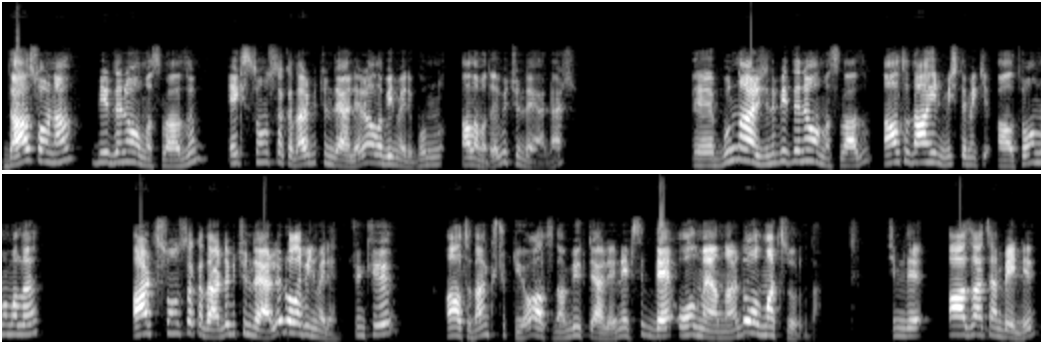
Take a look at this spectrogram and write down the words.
Daha sonra bir de ne olması lazım? Eksi sonsuza kadar bütün değerleri alabilmeli. Bunun alamadığı bütün değerler. Ee, bunun haricinde bir de ne olması lazım? 6 dahilmiş. Demek ki 6 olmamalı. Artı sonsuza kadar da bütün değerler olabilmeli. Çünkü 6'dan küçük diyor. 6'dan büyük değerlerin hepsi B olmayanlar da olmak zorunda. Şimdi A zaten belli.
